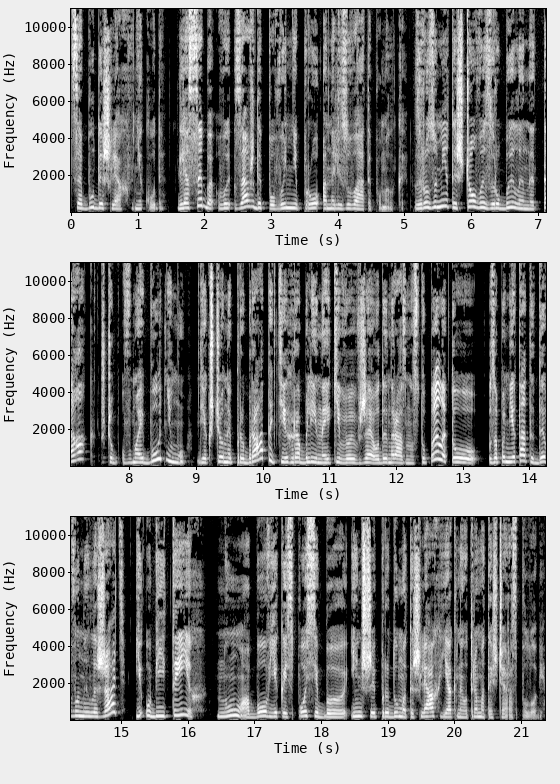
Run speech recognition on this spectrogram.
це буде шлях в нікуди. Для себе ви завжди повинні проаналізувати помилки, зрозуміти, що ви зробили не так, щоб в майбутньому, якщо не прибрати ті граблі, на які ви вже один раз наступили, то запам'ятати, де вони лежать, і обійти їх. Ну або в якийсь спосіб е, інший придумати шлях, як не отримати ще раз по лобі.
